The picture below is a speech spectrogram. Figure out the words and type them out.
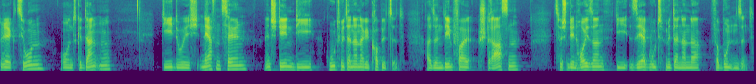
Reaktionen und Gedanken, die durch Nervenzellen entstehen, die gut miteinander gekoppelt sind. Also in dem Fall Straßen zwischen den Häusern, die sehr gut miteinander verbunden sind.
